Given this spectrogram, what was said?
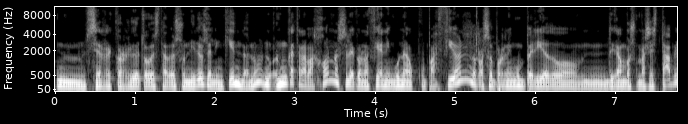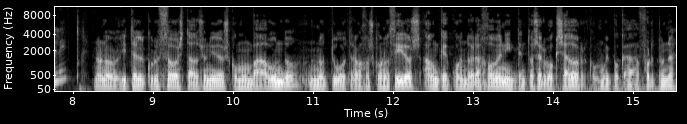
mm, se recorrió todo Estados Unidos delinquiendo, ¿no? Nu- Nunca trabajó, no se le conocía ninguna ocupación, no pasó por ningún periodo, mm, digamos, más estable. No, no, Little cruzó Estados Unidos como un vagabundo, no tuvo trabajos conocidos, aunque cuando era joven intentó ser boxeador, con muy poca fortuna.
